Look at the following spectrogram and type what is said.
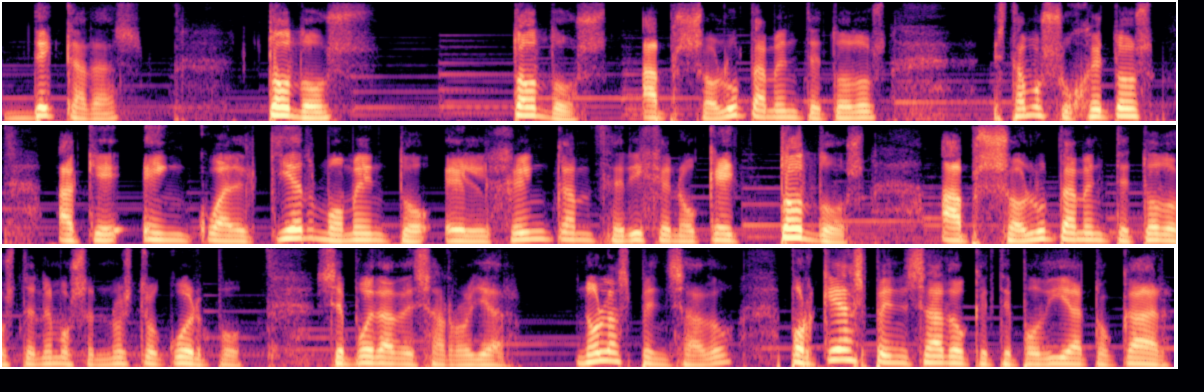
décadas, todos, todos, absolutamente todos, estamos sujetos a que en cualquier momento el gen cancerígeno que todos, absolutamente todos tenemos en nuestro cuerpo, se pueda desarrollar. ¿No lo has pensado? ¿Por qué has pensado que te podía tocar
